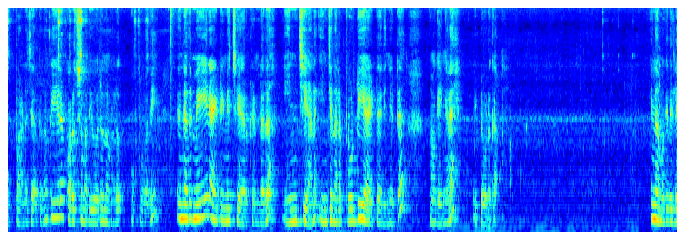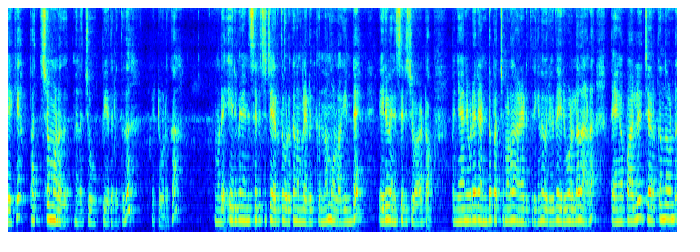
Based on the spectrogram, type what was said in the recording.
ഉപ്പാണ് ചേർക്കുന്നത്. തീരെ കുറച്ച് മതി ഒരു നുള്ളു ഉപ്പ് മതി. ഇതിനകത്ത് മെയിനായിട്ട് ഇനി ചേർക്കേണ്ടത് ഇഞ്ചിയാണ്. ഇഞ്ചി നല്ല പൊടിയായിട്ട് അരിഞ്ഞിട്ട് നമുക്കിങ്ങനെ ഇട്ട് കൊടുക്കാം. ഇനി നമുക്കിതിലേക്ക് പച്ചമുളക് നല്ല ചോപ്പ് ചെയ്തെടുത്തത് ഇട്ട് കൊടുക്കാം. നമ്മുടെ എരിവിനനുസരിച്ച് ചേർത്ത് കൊടുക്കുക നമ്മൾ എടുക്കുന്ന മുളകിന്റെ എരിവനുസരിച്ചു കേട്ടോ. അപ്പം ഞാനിവിടെ രണ്ട് പച്ചമുളകാണ് എടുത്തിരിക്കുന്നത്. ഒരുവിധം എരിവുള്ളതാണ്. തേങ്ങാപ്പാൽ ചേർക്കുന്നതുകൊണ്ട്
